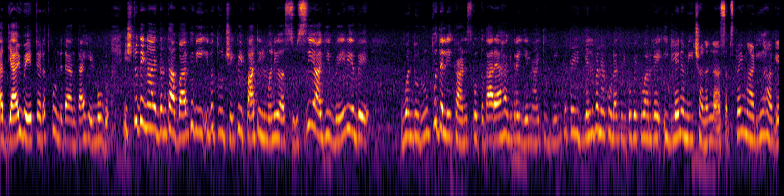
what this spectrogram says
ಅಧ್ಯಾಯವೇ ತೆರೆದುಕೊಂಡಿದೆ ಅಂತ ಹೇಳ್ಬೋದು. ಇಷ್ಟು ದಿನ ಇದ್ದಂಥ ಭಾರ್ಗವಿ ಇವತ್ತು ಜಿ ಪಿ ಪಾಟೀಲ್ ಮನೆಯ ಸುಸಿಯಾಗಿ ಬೇರೆಯದೇ ಒಂದು ರೂಪದಲ್ಲಿ ಕಾಣಿಸ್ಕೊಳ್ತಿದ್ದಾರೆ. ಹಾಗಿದ್ರೆ ಏನಾಯ್ತು, ಏನ್ ಕತೆ ಎಲ್ಲವನ್ನ ಕೂಡ ತಿಳ್ಕೊಬೇಕು ಅಂದ್ರೆ ಈಗಲೇ ನಮ್ಮ ಈ ಚಾನಲ್ನ ಸಬ್ಸ್ಕ್ರೈಬ್ ಮಾಡಿ, ಹಾಗೆ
